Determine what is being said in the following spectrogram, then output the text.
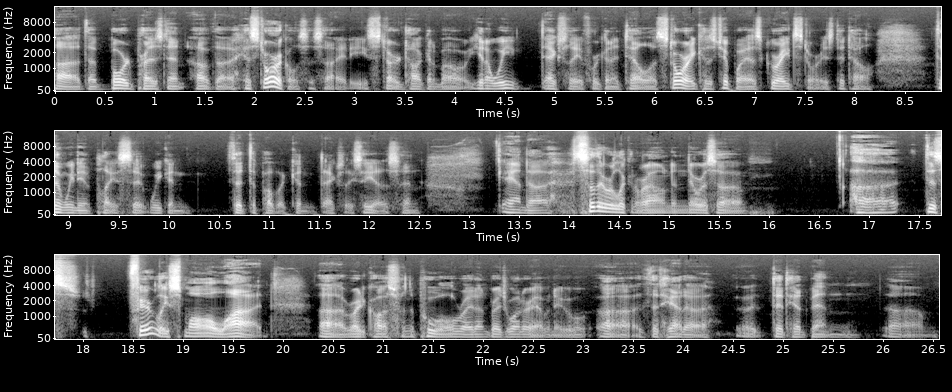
uh, the board president of the Historical Society started talking about, you know, we actually, if we're going to tell a story, because Chippewa has great stories to tell, then we need a place that we can, that the public can actually see us. And and uh, so they were looking around, and there was a uh, this fairly small lot uh, right across from the pool, right on Bridgewater Avenue, uh, that had a uh, that had been um,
